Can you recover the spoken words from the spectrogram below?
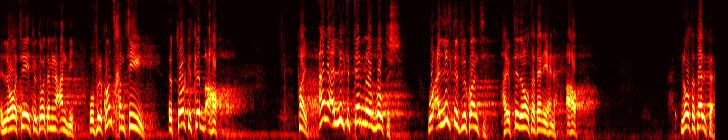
اللي هو سي 380 عندي و frequency 50 ال torque slip أهو. طيب أنا قللت ال terminal voltage وقللت ال frequency هيبتدي نقطة تانية هنا. أهو. نقطة ثالثه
